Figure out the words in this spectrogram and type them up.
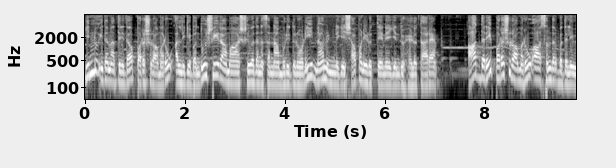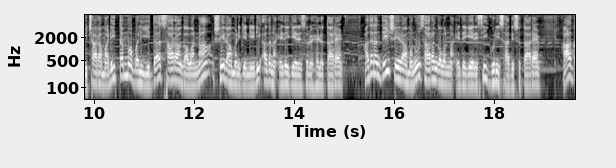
ಇನ್ನು ಇದನ್ನು ತಿಳಿದ ಪರಶುರಾಮರು ಅಲ್ಲಿಗೆ ಬಂದು, ಶ್ರೀರಾಮ ಶಿವಧನಸನ್ನು ಮುರಿದು ನೋಡಿ ನಾನು ನಿನಗೆ ಶಾಪ ನೀಡುತ್ತೇನೆ ಎಂದು ಹೇಳುತ್ತಾರೆ. ಆದರೆ ಪರಶುರಾಮರು ಆ ಸಂದರ್ಭದಲ್ಲಿ ವಿಚಾರ ಮಾಡಿ, ತಮ್ಮ ಬಳಿ ಇದ್ದ ಸಾರಾಂಗವನ್ನ ಶ್ರೀರಾಮನಿಗೆ ನೀಡಿ ಅದನ್ನು ಎದೆಗೇರಿಸಲು ಹೇಳುತ್ತಾರೆ. ಅದರಂತೆ ಶ್ರೀರಾಮನು ಸಾರಂಗವನ್ನು ಎದೆಗೇರಿಸಿ ಗುರಿ ಸಾಧಿಸುತ್ತಾರೆ. ಆಗ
